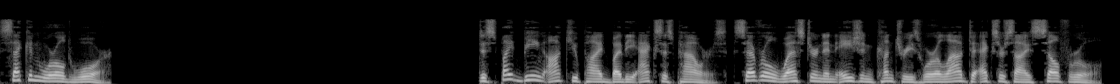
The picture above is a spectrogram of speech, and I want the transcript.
Second World War Despite being occupied by the Axis powers, several Western and Asian countries were allowed to exercise self-rule.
